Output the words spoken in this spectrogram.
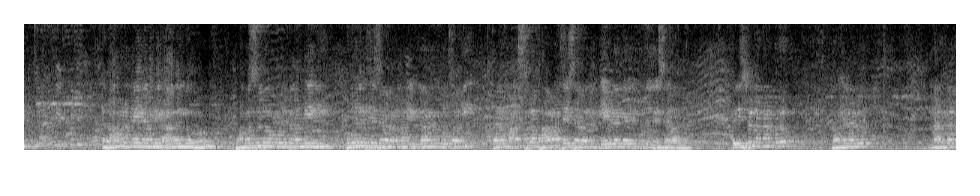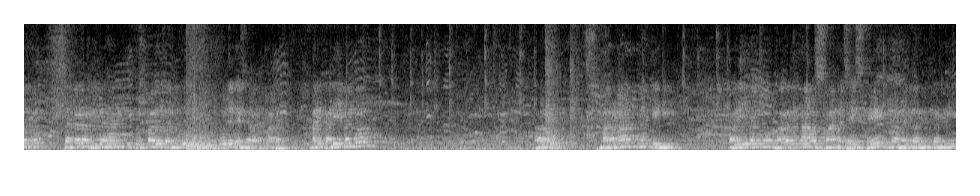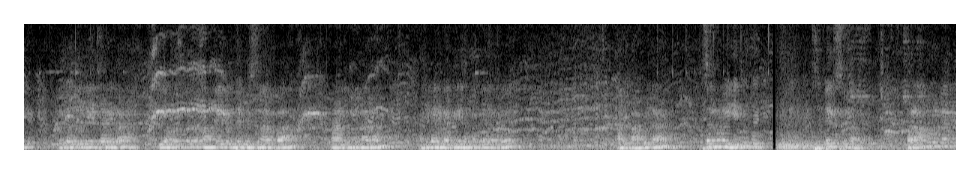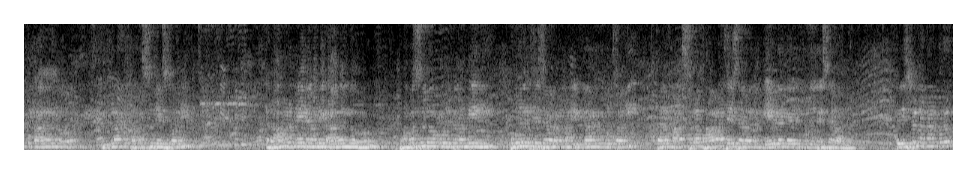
రాముడు ఉండేటువంటి కాలంలో తపస్సులో కూడినటువంటి పూజలు చేసేవాళ్ళు మన ఇట్లా కూర్చొని తన మనస్సులో భావన చేసేవాళ్ళు ఏ విధంగా అయితే పూజ చేసేవాళ్ళు. కృష్ణుడు అన్నప్పుడు భజనలు నర్తనలు చక్కగా విగ్రహానికి పుష్పాలు కలుపు పూజ చేసేవారు అనమాట మరి కలియుగంలో కలవు స్మరణాత్మకి. కలియుగంలో భగవన్నామ స్మరణ చేస్తే ఇంకా మెల్లగా ఎందుకండి ఇతరులు చేశారు కదా. ఈ ఒక్క మాట్లాడి చేపిస్తున్నారబ్బా. అనుకుంటున్నారా? అందుకని గట్టిగా చెప్పండి ఎవరు అది కాకుండా అసలు మనం ఎందుకు తెలుసుకున్నాం రాముడు ఉన్నటువంటి కాలంలో ఇట్లాంటి తపస్సు చేసుకొని రాముడు ఉండేటువంటి కాలంలో తపస్సులో కూడినటువంటి పూజలు చేసేవాళ్ళు మన ఇట్లా కూర్చొని తన మనస్సులో భావన చేసేవాళ్ళు. ఏ విధంగా అయితే పూజ చేసేవాళ్ళు. కృష్ణుడు అన్నప్పుడు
